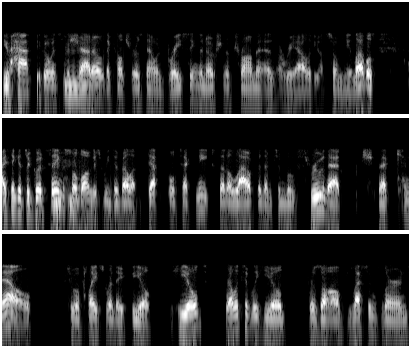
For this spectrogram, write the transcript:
you have to go into the Mm. shadow. The culture is now embracing the notion of trauma as a reality on so many levels. I think it's a good thing so long as we develop depthful techniques that allow for them to move through that that canal to a place where they feel healed, relatively healed, resolved, lessons learned,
